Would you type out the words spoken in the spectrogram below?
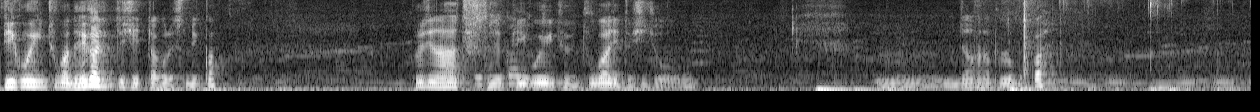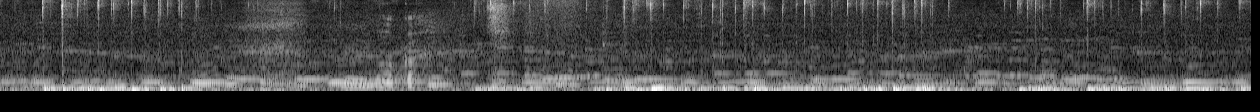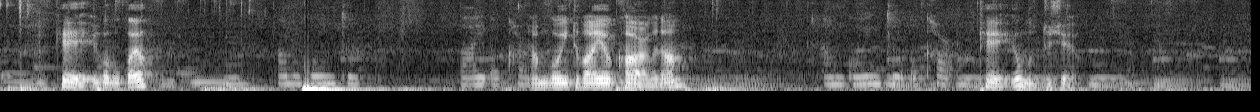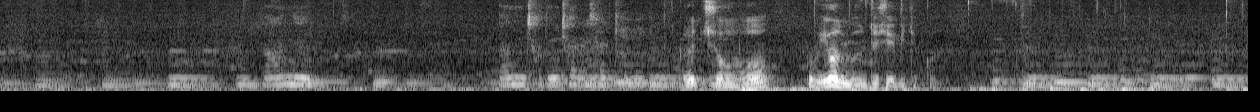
be going to가 네 가지 뜻이 있다 그랬습니까? 그러진 않았어요. 두 가지 be going to 두 가지 뜻이죠. 음, 문장 하나 불러볼까? 오케이, 읽어볼까요? I'm going to buy a car I'm going to buy a car. 그 다음? I'm going to a car 오케이, 이거 무슨 뜻이에요? 나는 나는 자동차를 살 계획이다 그렇죠. 그럼 이건 무슨 뜻이에요, 밑에 건?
